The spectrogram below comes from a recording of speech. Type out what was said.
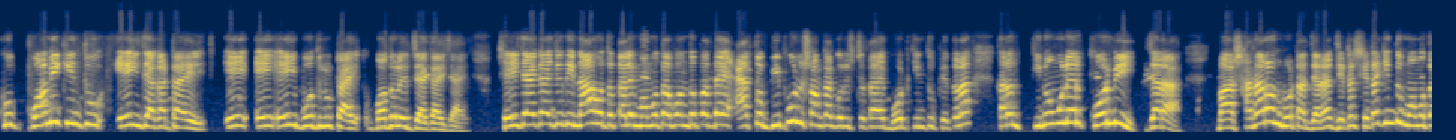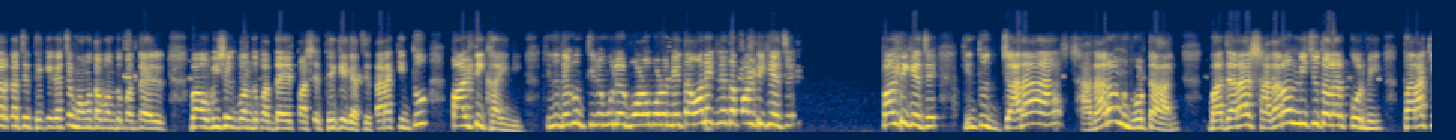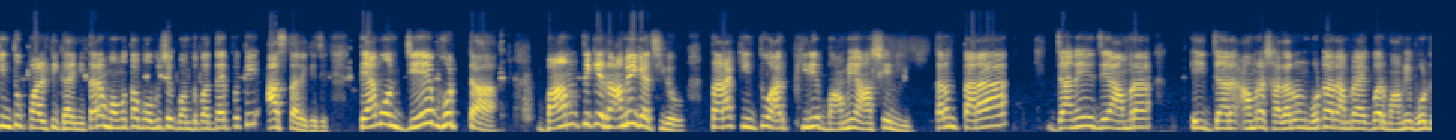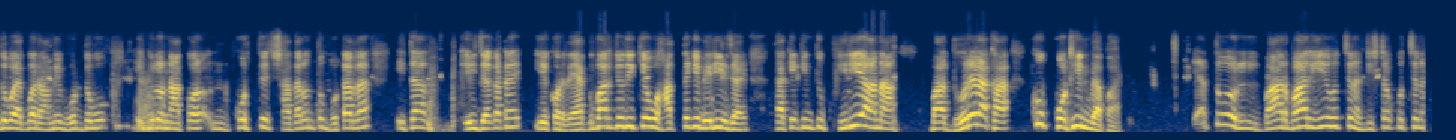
খুব কমই কিন্তু এই জায়গাটায়, এই এই বদলুটায়, বদলের জায়গায় যায়। সেই জায়গায় যদি না হতো, তাহলে মমতা বন্দ্যোপাধ্যায় এত বিপুল সংখ্যাগরিষ্ঠতায় ভোট কিন্তু পেত না। কারণ তৃণমূলের কর্মী যারা, বা সাধারণ ভোটার যারা, যেটা, সেটা কিন্তু মমতার কাছে থেকে গেছে, মমতা বন্দ্যোপাধ্যায়ের বা অভিষেক বন্দ্যোপাধ্যায়ের পাশে থেকে গেছে, তারা কিন্তু পাল্টি খায়নি। কিন্তু দেখুন, তৃণমূলের বড় বড় নেতা, অনেক নেতা পাল্টি খেয়েছে। পাল্টি গেছে কিন্তু যারা সাধারণ ভোটার বা যারা সাধারণ নিচু তলার কর্মী, তারা কিন্তু পাল্টি খায়নি। তারা মমতা অভিষেক বন্দ্যোপাধ্যায়ের প্রতি আস্থা রেখেছে। তেমন যে ভোটটা বাম থেকে রামে গেছিল, তারা কিন্তু আর ফিরে বামে আসেনি। কারণ তারা জানে যে আমরা এই যারা, আমরা সাধারণ ভোটার, আমরা একবার বামে ভোট দেবো, একবার রামে ভোট দেবো। এগুলো না কর- করতে সাধারণত ভোটাররা এটা এই জায়গাটায় ইয়ে করে। একবার যদি কেউ হাত থেকে বেরিয়ে যায়, তাকে কিন্তু ফিরিয়ে আনা বা ধরে রাখা খুব কঠিন ব্যাপার। এত বারবার ইয়ে হচ্ছে না ডিস্টার্ব করছে না।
